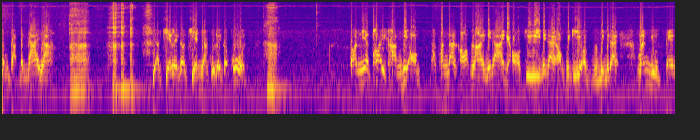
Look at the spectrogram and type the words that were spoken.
กำกับมันได้ล่ะอ่าฮะอยากเขียนอะไรก็เขียนอยากพูดอะไรก็พูดฮะตอนนี้ถ้อยคำที่ออกทางด้านออฟไลน์ไม่ได้เนี่ยออกทีวีไม่ได้ออกวิทยุออกทีวีไม่ได้ มันอยู่เต็ม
